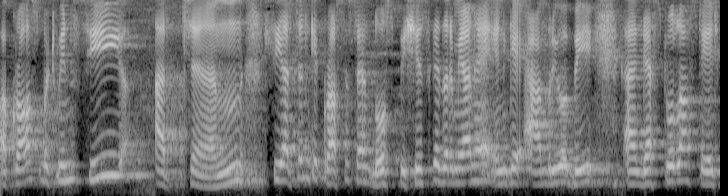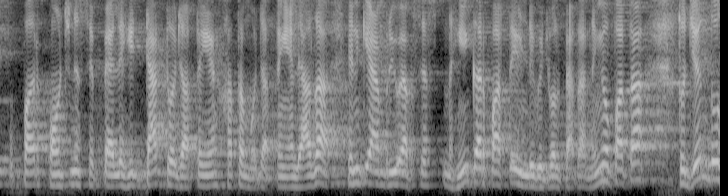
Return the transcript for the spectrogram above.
a cross between sea urchin. Sea के क्रॉसेस हैं दो स्पीशीज़ के दरमियान हैं इनके एम्ब्रियो भी गैस्ट्रोला स्टेज पर पहुँचने से पहले ही डेथ हो जाते हैं ख़त्म हो जाते हैं लिहाजा इनके एम्ब्रियो एक्सेस नहीं कर पाते इंडिविजुअल पैदा नहीं हो पाता तो जिन दो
